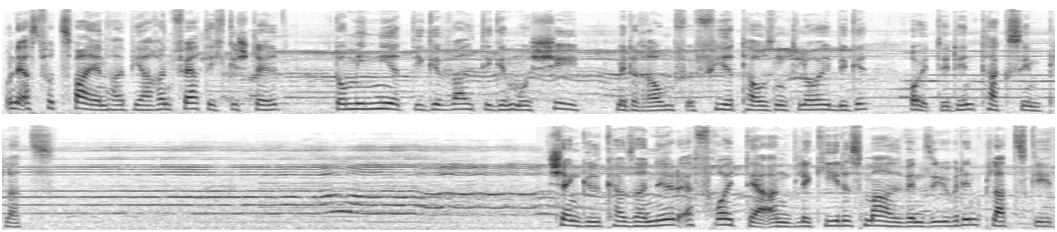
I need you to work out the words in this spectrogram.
und erst vor zweieinhalb Jahren fertiggestellt, dominiert die gewaltige Moschee mit Raum für 4000 Gläubige heute den Taksim-Platz. Şengül Kazanir erfreut der Anblick jedes Mal, wenn sie über den Platz geht.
